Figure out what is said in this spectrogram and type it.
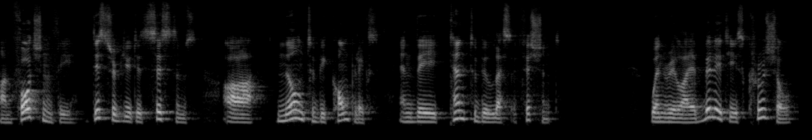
Unfortunately, distributed systems are known to be complex and they tend to be less efficient. When reliability is crucial,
